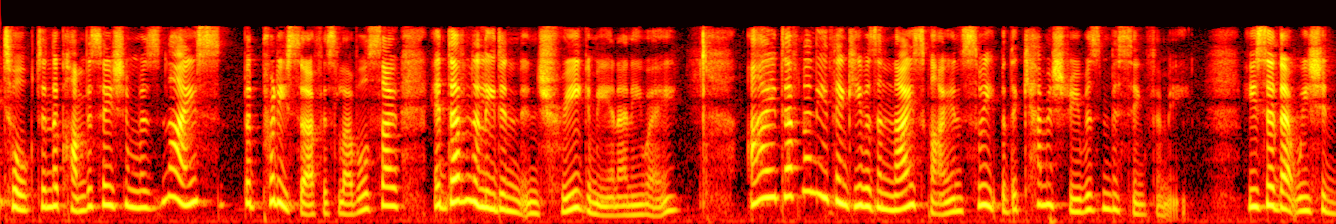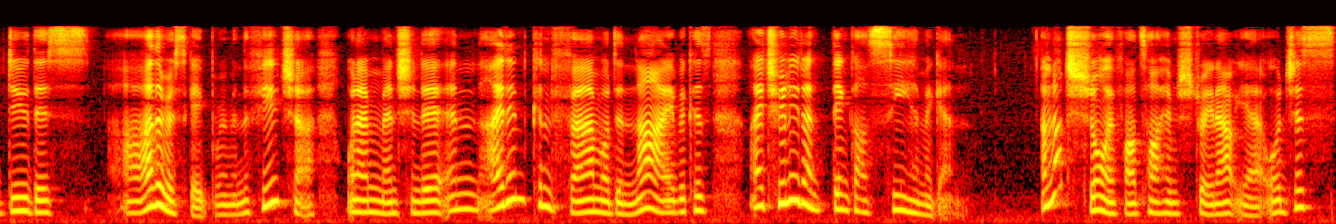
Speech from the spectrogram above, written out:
talked and the conversation was nice, but pretty surface level, so it definitely didn't intrigue me in any way. I definitely think he was a nice guy and sweet, but the chemistry was missing for me. He said that we should do this other escape room in the future when I mentioned it, and I didn't confirm or deny because I truly don't think I'll see him again. I'm not sure if I'll tell him straight out yet or just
